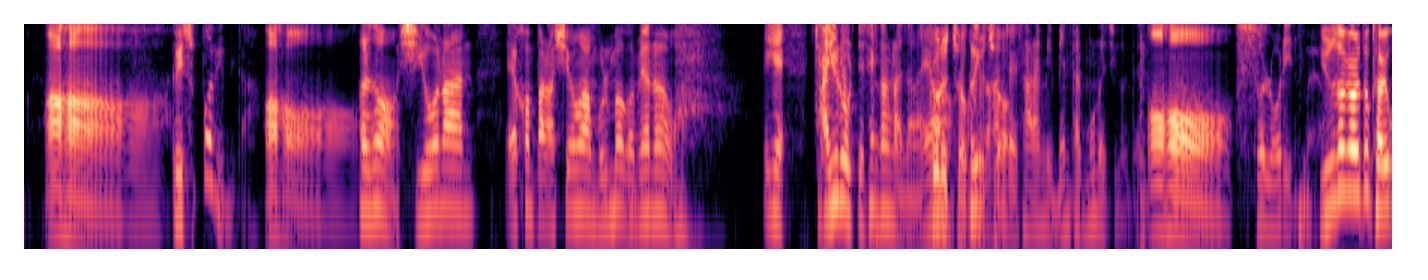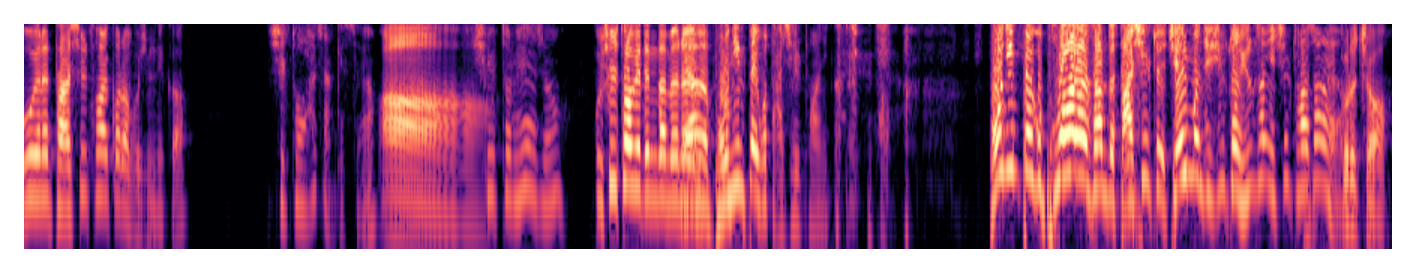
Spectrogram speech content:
거야. 아하. 그게 수법입니다. 어허. 그래서 시원한 에어컨 바람 시원한 물 먹으면은 와 이게 자유로울 때 생각나잖아요. 그렇죠, 그러니까 그렇죠. 갑자기 사람이 멘탈 무너지거든. 어허. 그걸 노리는 거예요. 윤석열도 결국에는 다 실토할 거라 보십니까? 실토하지 않겠어요? 아. 실토를 해야죠. 그럼 실토하게 된다면은 왜냐하면 본인 빼고 다 실토하니까. 본인 빼고 부활한 사람들 다 실토해. 제일 먼저 실토한 윤상이 실토하잖아요. 그렇죠.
